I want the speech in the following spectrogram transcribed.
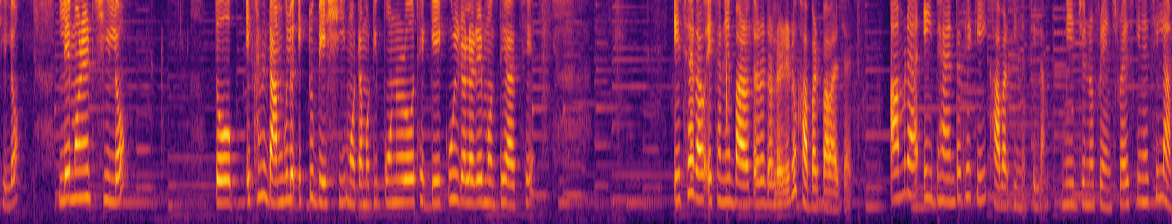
ছিল। লেমনেড ছিল। তো এখানে দামগুলো একটু বেশি, মোটামুটি পনেরো থেকে কুড়ি ডলারের মধ্যে আছে। এছাড়াও এখানে বারো তেরো ডলারেরও খাবার পাওয়া যায়। আমরা এই ভ্যানটা থেকেই খাবার কিনেছিলাম। মেয়ের জন্য ফ্রেঞ্চ ফ্রাইজ কিনেছিলাম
